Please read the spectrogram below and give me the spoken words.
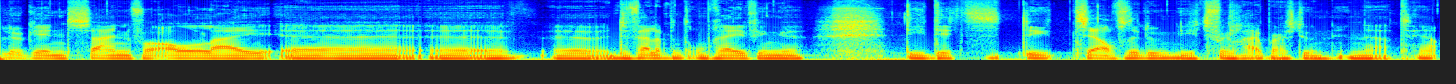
plugins zijn voor allerlei eh, eh, eh, development omgevingen die dit die hetzelfde doen, die iets vergelijkbaars doen. Inderdaad, ja.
